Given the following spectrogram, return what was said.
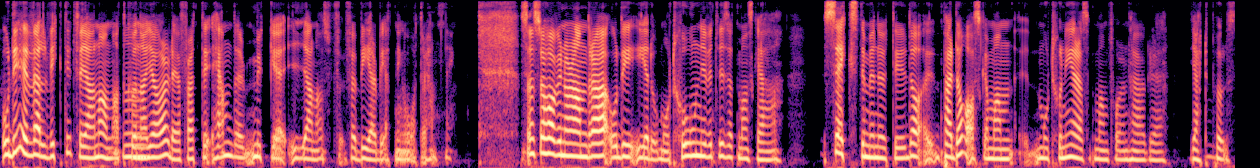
Och det är väldigt viktigt för hjärnan att Mm. kunna göra det, för att det händer mycket i hjärnan för, för bearbetning och återhämtning. Sen så har vi några andra, och det är då motion givetvis, att man ska 60 minuter i dag, per dag ska man motionera så att man får en högre hjärtpuls.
